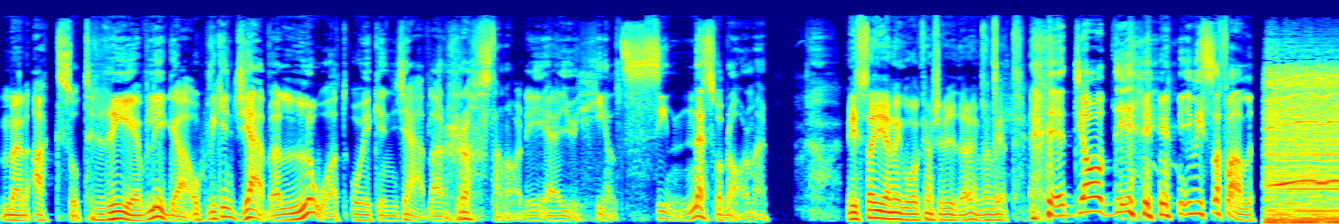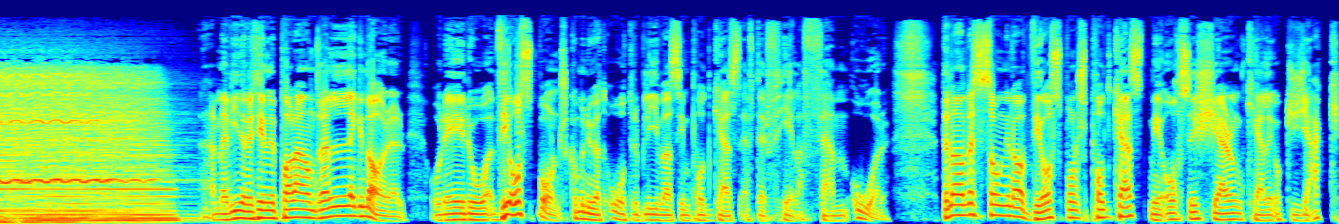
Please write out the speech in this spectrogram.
men ack så trevliga. Och vilken jävla låt och vilken jävla röst han har. Det är ju helt sinnes vad bra de är. Vissa gener går kanske vidare, vem vet? ja, det, i vissa fall. Äh, men vidare till ett par andra legendarer. Och det är då The Osbournes kommer nu att återuppliva sin podcast efter hela fem år. Den andra säsongen av The Osbournes podcast med Ozzy, Sharon, Kelly och Jack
